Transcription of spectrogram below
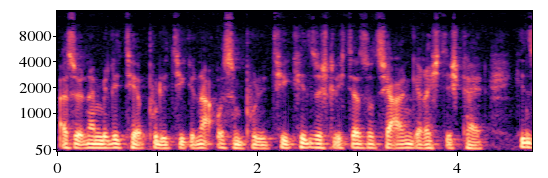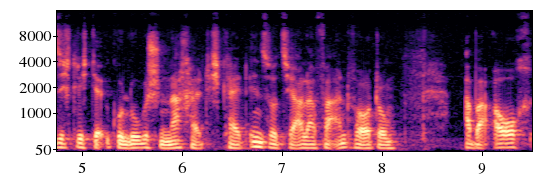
Also in der Militärpolitik, in der Außenpolitik, hinsichtlich der sozialen Gerechtigkeit, hinsichtlich der ökologischen Nachhaltigkeit, in sozialer Verantwortung, aber auch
